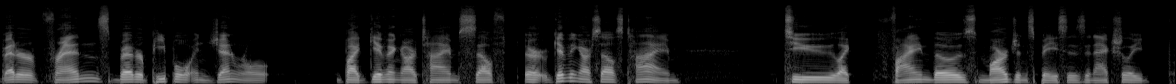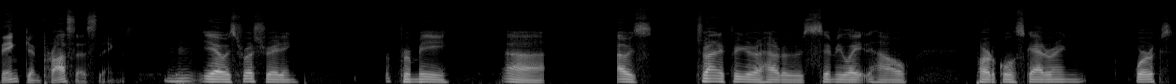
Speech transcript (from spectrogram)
better friends, better people in general by giving our time self or giving ourselves time to like find those margin spaces and actually think and process things. hmm Yeah, it was frustrating for me. Uh, I was trying to figure out how to simulate how particle scattering works,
